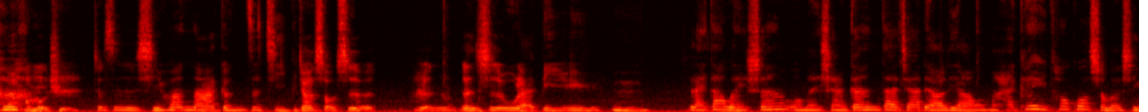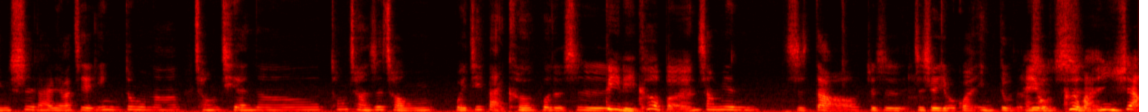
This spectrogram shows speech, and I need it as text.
好有趣。就是喜欢拿跟自己比较熟悉的人人事物来比喻。嗯。来到尾声，我们想跟大家聊聊，我们还可以透过什么形式来了解印度呢？从前呢，通常是从维基百科或者是地理课本上面知道，就是这些有关印度的，还有刻板印象。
